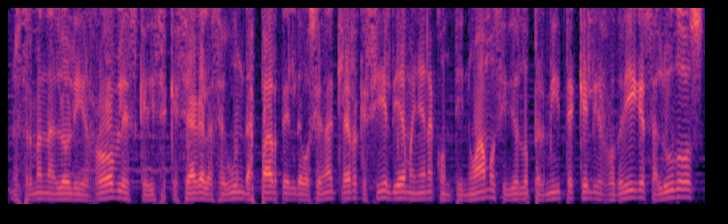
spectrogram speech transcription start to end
Nuestra hermana Loli Robles, que dice que se haga la segunda parte del devocional. Claro que sí, el día de mañana continuamos, si Dios lo permite. Kelly Rodríguez, saludos.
